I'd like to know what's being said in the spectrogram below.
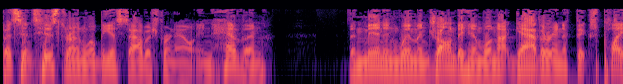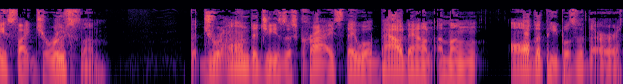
But since his throne will be established for now in heaven, the men and women drawn to him will not gather in a fixed place like Jerusalem, but drawn to Jesus Christ, they will bow down among all the peoples of the earth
